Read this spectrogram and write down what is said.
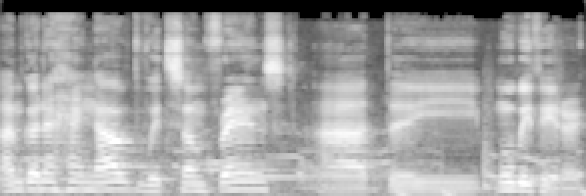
I'm gonna hang out with some friends at the movie theater.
